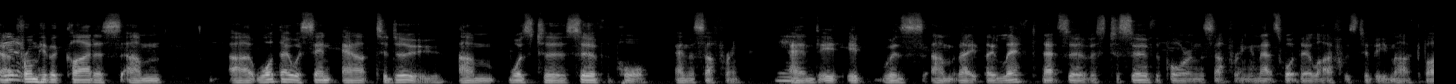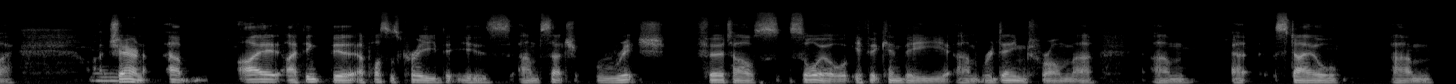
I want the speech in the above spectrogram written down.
uh, from Hippolytus. Um, uh, what they were sent out to do um, was to serve the poor and the suffering. Yeah. And it, it was, um, they, they left that service to serve the poor and the suffering, and that's what their life was to be marked by. Mm. Sharon, uh, I, I think the Apostles' Creed is um, such rich fertile soil if it can be um, redeemed from uh, um, stale um,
